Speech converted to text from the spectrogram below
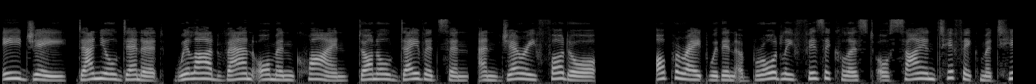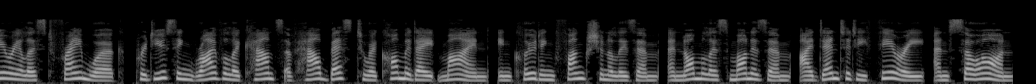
e.g., Daniel Dennett, Willard Van Orman Quine, Donald Davidson, and Jerry Fodor operate within a broadly physicalist or scientific materialist framework, producing rival accounts of how best to accommodate mind, including functionalism, anomalous monism, identity theory, and so on.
